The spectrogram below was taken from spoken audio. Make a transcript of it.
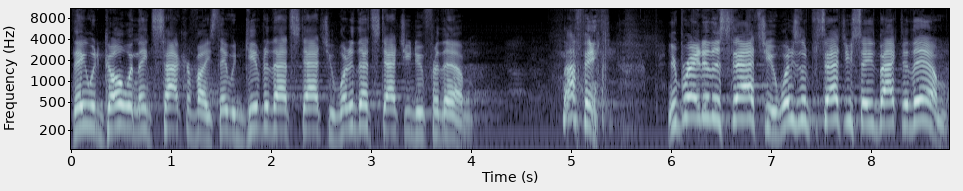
They would go and they'd sacrifice. They would give to that statue. What did that statue do for them? Nothing. You pray to the statue. What does the statue say back to them?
